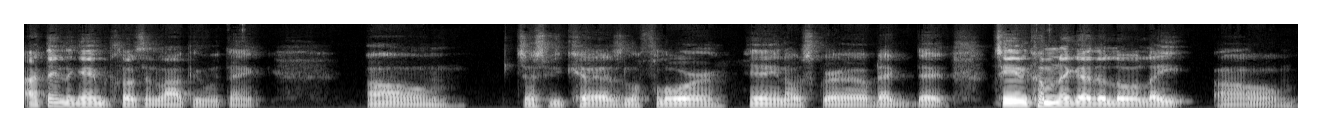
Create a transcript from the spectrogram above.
I think the game be closer than a lot of people think. Um, just because LaFleur, he ain't no scrub. That that team coming together a little late. Um,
